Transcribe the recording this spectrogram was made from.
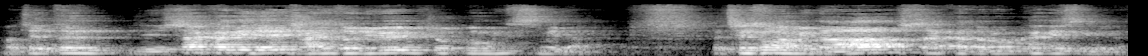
어쨌든 시작하기 전에 잔소리를 조금 했습니다. 죄송합니다. 시작하도록 하겠습니다.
